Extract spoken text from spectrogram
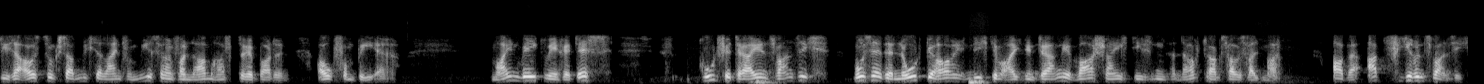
Dieser Ausdruck stammt nicht allein von mir, sondern von namhaften Reportern, auch vom BR. Mein Weg wäre das, gut für 23 muss er der Notbeharrlichen nicht im eigenen Drange wahrscheinlich diesen Nachtragshaushalt machen. Aber ab 24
